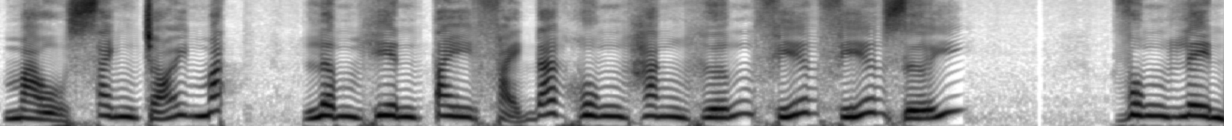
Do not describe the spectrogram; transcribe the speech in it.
Màu xanh chói mắt Lâm Hiên tay phải đã hung hăng hướng phía phía dưới. Vung lên.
